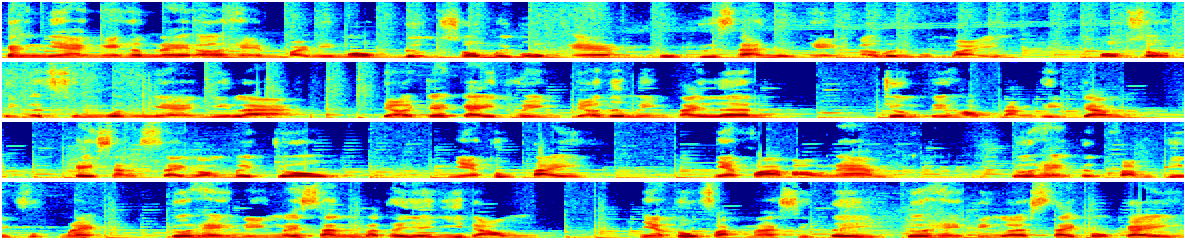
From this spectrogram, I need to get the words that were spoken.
Căn nhà ngày hôm nay ở hẻm 71 đường số 14A, khu cư xá ngân hàng ở bên quận 7. Một số tiện ích xung quanh nhà như là chợ trái cây thuyền chở từ miền Tây lên, trường tiểu học Đặng Thị Trâm, cây xăng Sài Gòn Petro, nhà thuốc Tây, nhà khoa Bảo Nam, cửa hàng thực phẩm Kiên Phúc Mart, cửa hàng điện máy xanh và thế giới di động, nhà thuốc Pharma City, cửa hàng tiện lợi Cycle K,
